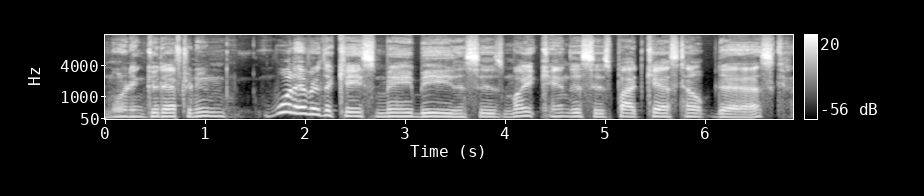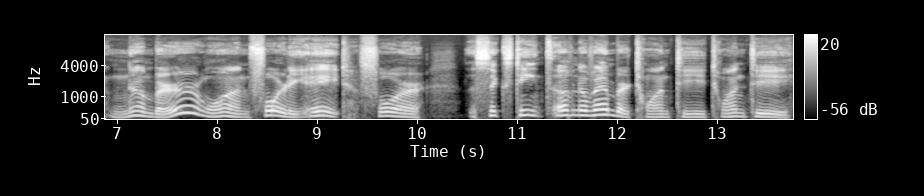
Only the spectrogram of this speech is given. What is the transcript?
morning, good afternoon, whatever the case may be. This is Mike, and this is Podcast Help Desk number 148 for the 16th of November 2020.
